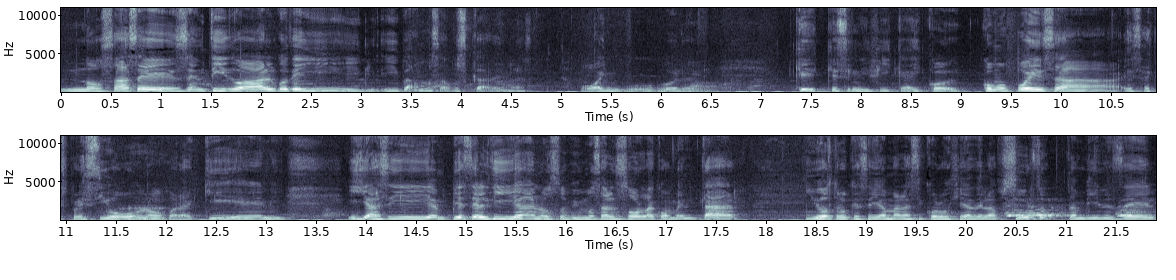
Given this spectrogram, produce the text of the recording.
nos hace sentido a algo de allí y, y vamos a buscar en las, o en Google eh, qué, qué significa y co- cómo fue esa, esa expresión o para quién. Y, y así empieza el día, nos subimos al sol a comentar. Y otro que se llama La psicología del absurdo, también es de él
